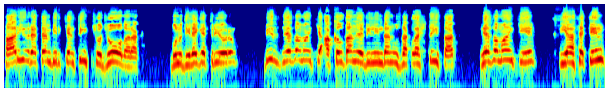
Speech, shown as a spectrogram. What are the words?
tarih üreten bir kentin çocuğu olarak bunu dile getiriyorum. Biz ne zaman ki akıldan ve bilimden uzaklaştıysak, ne zaman ki siyasetin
